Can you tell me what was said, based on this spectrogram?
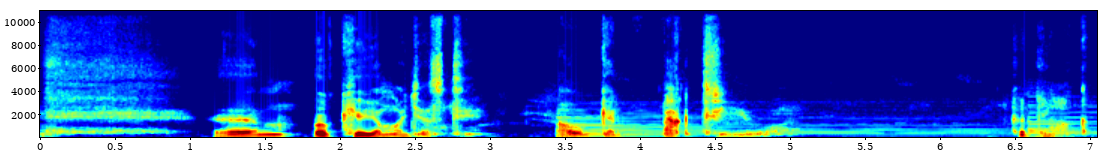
Um, okay, your majesty. I will get back to you. Good luck.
